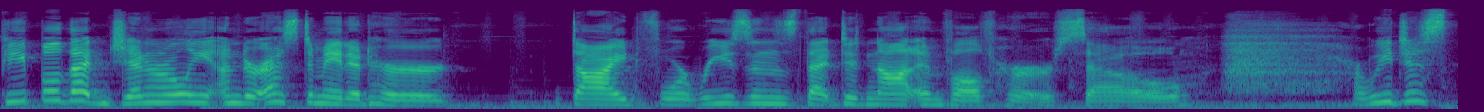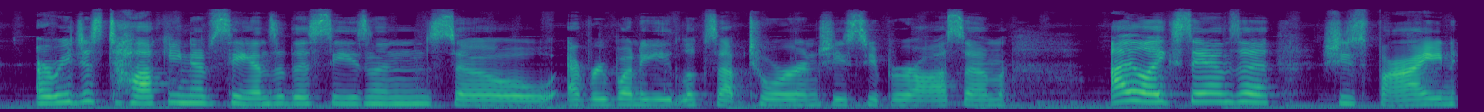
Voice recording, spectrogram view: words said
people that generally underestimated her died for reasons that did not involve her, so. Are we just are we just talking of Sansa this season so everybody looks up to her and she's super awesome? I like Sansa, she's fine,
